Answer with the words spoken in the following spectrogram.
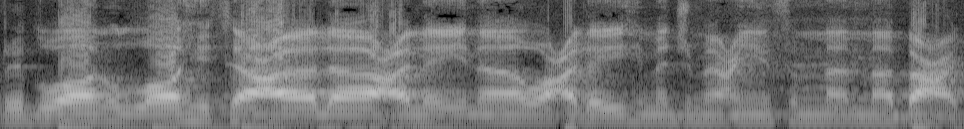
رضوان الله تعالى علينا وعليهم اجمعين ثم اما بعد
